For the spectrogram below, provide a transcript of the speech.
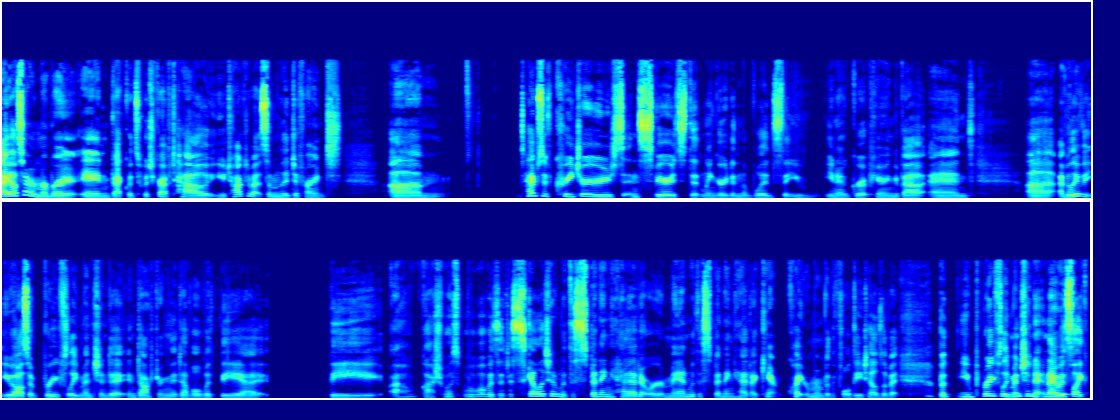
I also remember in Backwoods Witchcraft how you talked about some of the different um types of creatures and spirits that lingered in the woods that you, you know, grew up hearing about and uh I believe that you also briefly mentioned it in Doctoring the Devil with the uh the oh gosh what was what was it? A skeleton with a spinning head or a man with a spinning head? I can't quite remember the full details of it but you briefly mentioned it and i was like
